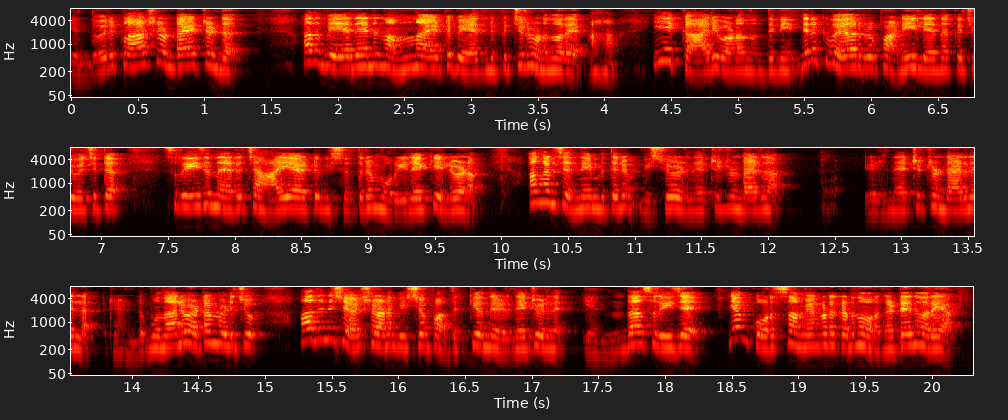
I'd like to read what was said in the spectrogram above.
എന്തോ ഒരു ക്ലാഷ് ഉണ്ടായിട്ടുണ്ട്. അത് വേദേനെ നന്നായിട്ട് വേദനിപ്പിച്ചിട്ടുണ്ടെന്ന് പറയാം. ആഹാ ഈ കാര്യമാണോ നന്ദിനി? നിനക്ക് വേറൊരു പണിയില്ലേ എന്നൊക്കെ ചോദിച്ചിട്ട് ശ്രീജ നേരെ ചായയായിട്ട് വിശ്വത്തിന്റെ മുറിയിലേക്ക് എല്ലുവേണം അങ്ങനെ ചെന്ന് കഴിയുമ്പോഴത്തേനും വിശ്വ എഴുന്നേറ്റിട്ടുണ്ടായിരുന്ന എഴുന്നേറ്റിട്ടുണ്ടായിരുന്നില്ല. രണ്ട് മൂന്നാൽ വട്ടം വിളിച്ചു. അതിനുശേഷമാണ് വിശ്വ പതുക്കെ ഒന്ന് എഴുന്നേറ്റ് വരുന്നത്. എന്താ ശ്രീജ? ഞാൻ കുറച്ച് സമയം കൂടെ കിടന്ന് ഉറങ്ങട്ടെ എന്ന് പറയാം.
